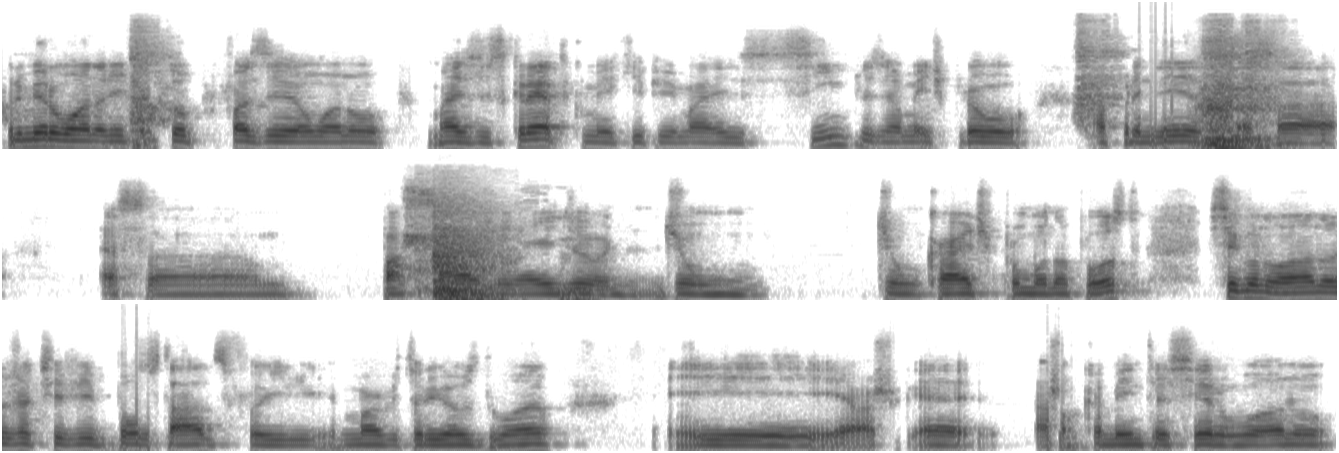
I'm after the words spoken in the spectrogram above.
Primeiro ano a gente optou por fazer um ano mais discreto, com uma equipe mais simples, realmente para eu aprender essa, essa passagem aí de, de um de um kart para um monoposto. Segundo ano, eu já tive bons resultados, foi o maior vitorioso do ano. E acho, é, acho que acabei em terceiro ano,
